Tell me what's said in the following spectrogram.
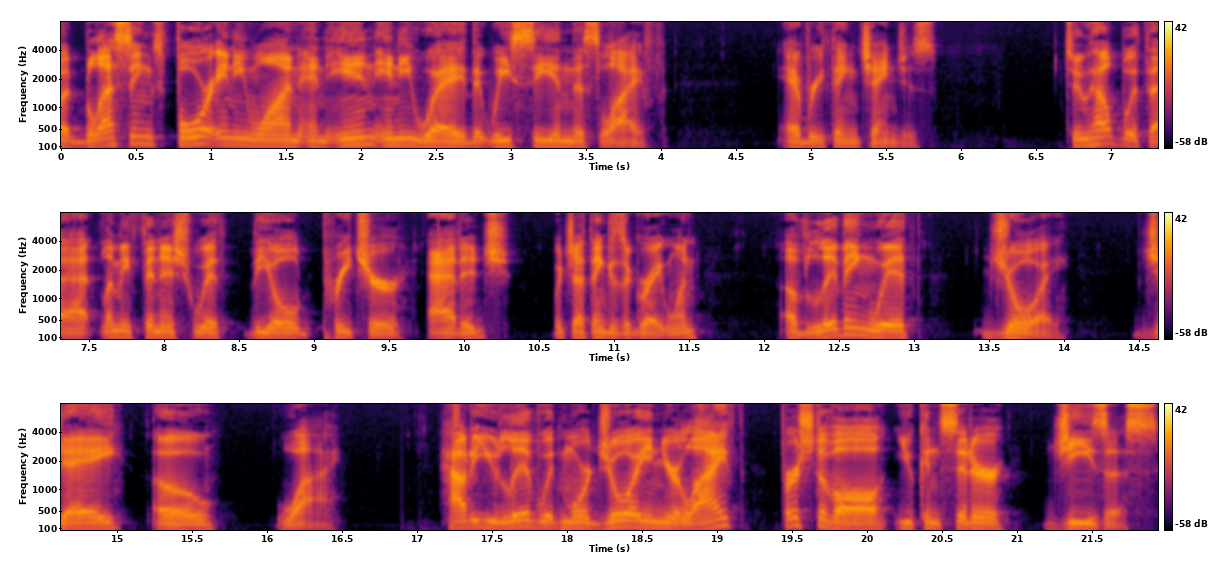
but blessings for anyone and in any way that we see in this life, everything changes. To help with that, let me finish with the old preacher adage, which I think is a great one of living with joy. J O Y. How do you live with more joy in your life? First of all, you consider Jesus.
